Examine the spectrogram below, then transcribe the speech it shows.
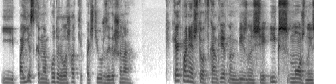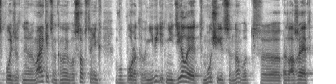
И поездка на бодрой лошадке почти уже завершена. Как понять, что вот в конкретном бизнесе X можно использовать нейромаркетинг, но его собственник в упор этого не видит, не делает, мучается, но вот э, продолжает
